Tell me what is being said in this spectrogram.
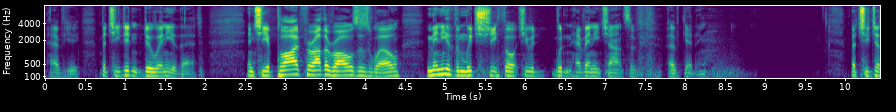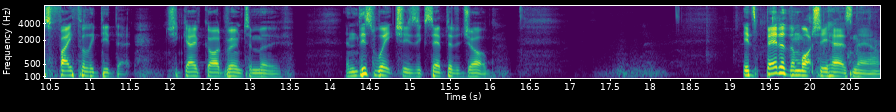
have you. But she didn't do any of that. And she applied for other roles as well, many of them which she thought she would, wouldn't have any chance of, of getting. But she just faithfully did that. She gave God room to move. And this week she's accepted a job. It's better than what she has now.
